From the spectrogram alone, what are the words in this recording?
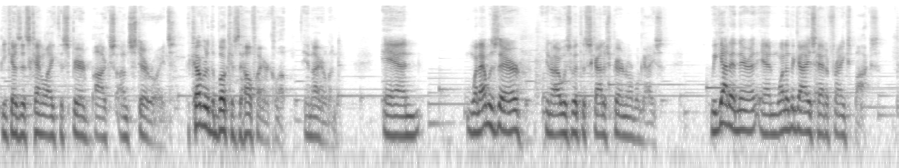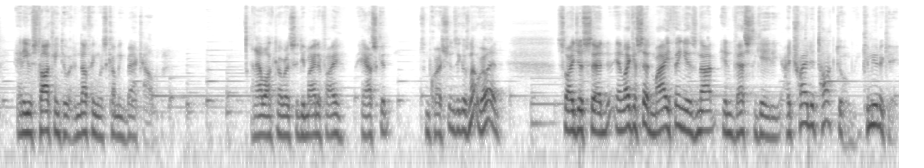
because it's kind of like the spirit box on steroids. The cover of the book is the Hellfire Club in Ireland. And when I was there, you know, I was with the Scottish paranormal guys. We got in there and one of the guys had a Frank's box and he was talking to it and nothing was coming back out. And I walked over and said, Do you mind if I ask it some questions? He goes, No, go ahead. So I just said, and like I said, my thing is not investigating. I try to talk to him, communicate.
